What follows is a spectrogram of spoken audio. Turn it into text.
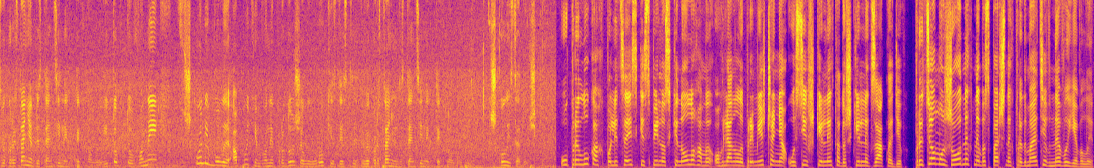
з використанням дистанційних технологій. Тобто вони в школі були, а потім вони продовжили уроки з використанням дистанційних технологій. Школи і садочки. У прилуках поліцейські спільно з кінологами оглянули приміщення усіх шкільних та дошкільних закладів. При цьому жодних небезпечних предметів не виявили.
